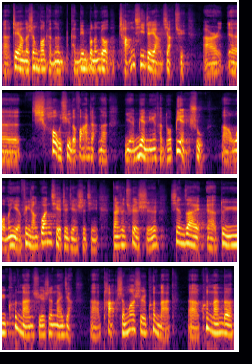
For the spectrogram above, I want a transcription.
啊，这样的生活可能肯定不能够长期这样下去，而呃后续的发展呢也面临很多变数，啊，我们也非常关切这件事情，但是确实现在呃对于困难学生来讲。啊，他什么是困难？啊，困难的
